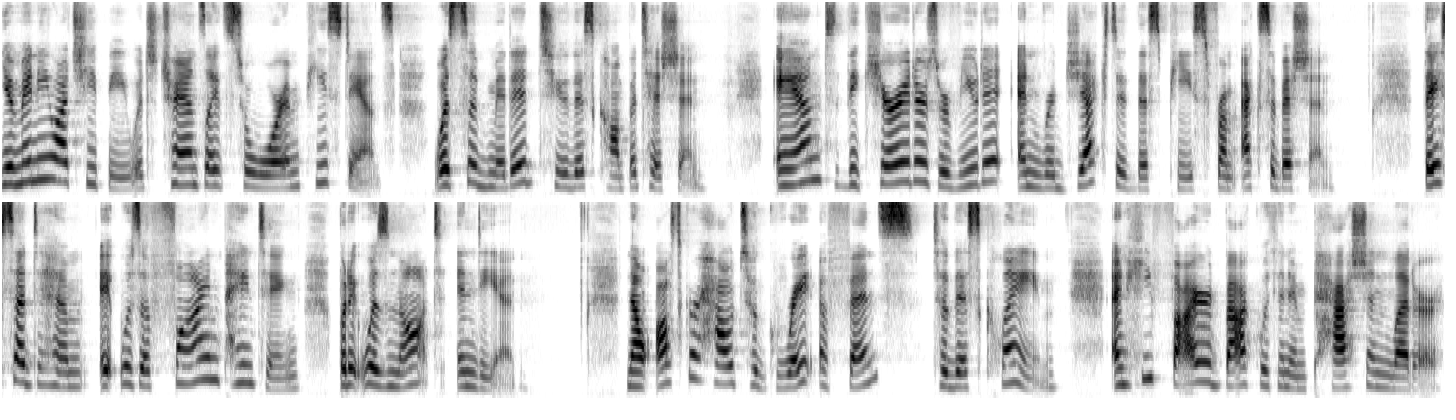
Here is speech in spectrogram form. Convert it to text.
Yamini Wachipi, which translates to War and Peace Dance, was submitted to this competition. And the curators reviewed it and rejected this piece from exhibition. They said to him, it was a fine painting, but it was not Indian. Now, Oscar Howe took great offense to this claim, and he fired back with an impassioned letter,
